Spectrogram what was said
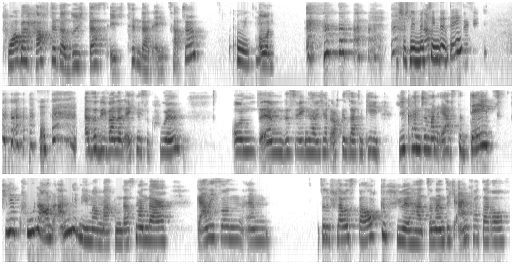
vorbehaftet dadurch, dass ich Tinder-Dates hatte. Ui. Und Ist das schlimm mit Tinder-Dates? also die waren halt echt nicht so cool. Und ähm, deswegen habe ich halt auch gesagt, okay, wie könnte man erste Dates viel cooler und angenehmer machen, dass man da gar nicht so ein, ähm, so ein flaues Bauchgefühl hat, sondern sich einfach darauf,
